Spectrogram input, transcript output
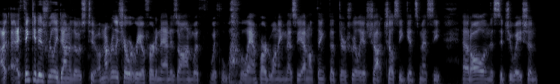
I, I think it is really down to those two. I'm not really sure what Rio Ferdinand is on with, with Lampard wanting Messi. I don't think that there's really a shot Chelsea gets Messi at all in this situation,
